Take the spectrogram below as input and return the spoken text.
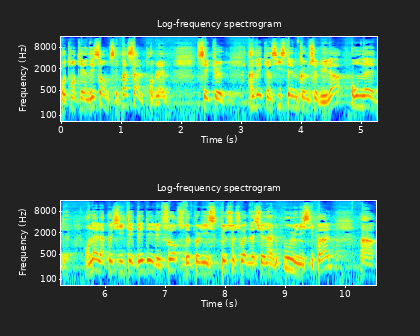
au 31 décembre. Ce n'est pas ça le problème. C'est que avec un système comme celui-là, on aide, on a la possibilité d'aider les forces de police, que ce soit nationales ou municipales, à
